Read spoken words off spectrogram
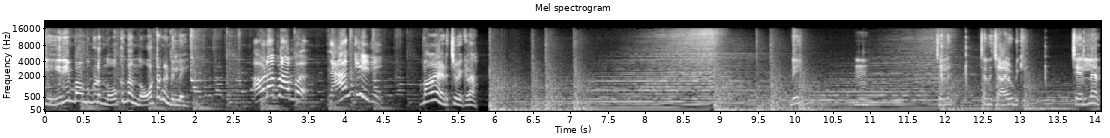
കീരിയും പാമ്പും കൂടെ നോക്കുന്ന നോട്ടം കണ്ടില്ലേ? കീരി വാ അടച്ചു വെക്കടാ. ഡേ. ചെല്ല്. ചെന്ന് ചായ കുടിക്ക. ചെല്ലൻ.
